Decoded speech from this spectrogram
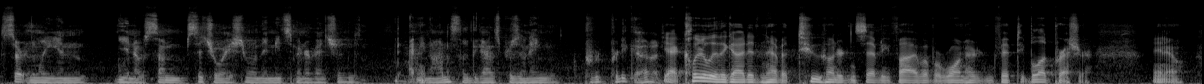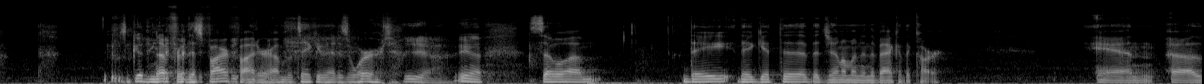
certainly in you know some situation where they need some intervention. I mean, honestly, the guy's presenting pr- pretty good. Yeah, clearly the guy didn't have a 275 over 150 blood pressure. You know, it was good enough for this firefighter. I'm gonna take him at his word. Yeah. Yeah. So um, they they get the the gentleman in the back of the car, and uh,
